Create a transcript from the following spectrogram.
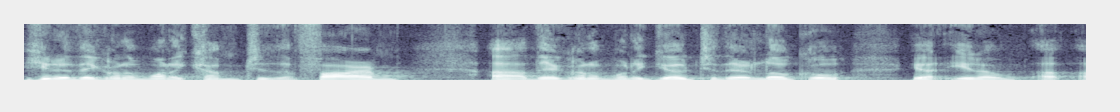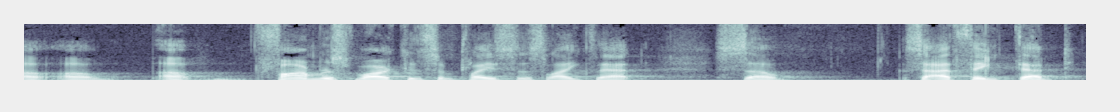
you know, they're going to want to come to the farm, uh, they're going to want to go to their local, you know, uh, uh, uh, farmers markets and places like that. So, so I think that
